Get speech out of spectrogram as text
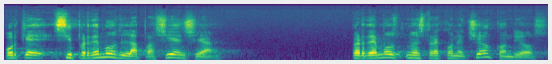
Porque si perdemos la paciencia, perdemos nuestra conexión con Dios.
